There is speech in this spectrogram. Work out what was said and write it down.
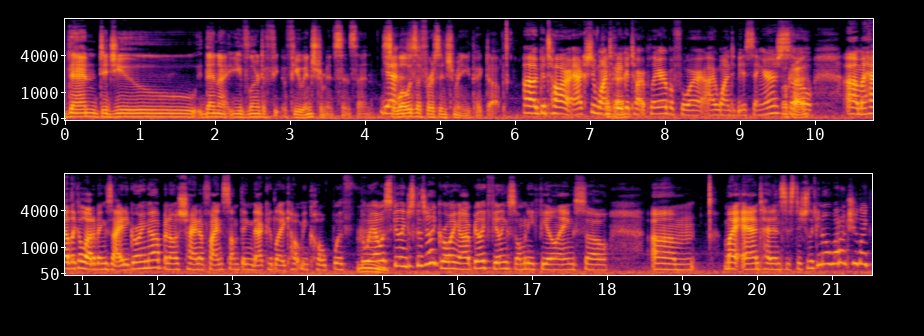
then did you then uh, you've learned a few, instruments since then. So what was the first instrument you picked up? Uh, guitar. I actually wanted to be a guitar player before I wanted to be a singer. So Okay. um, I had like a lot of anxiety growing up, and I was trying to find something that could like help me cope with the way I Mm. was feeling. Just because you're like growing up, you're like feeling so many feelings. So um, my aunt had insisted. She's like, you know, why don't you like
